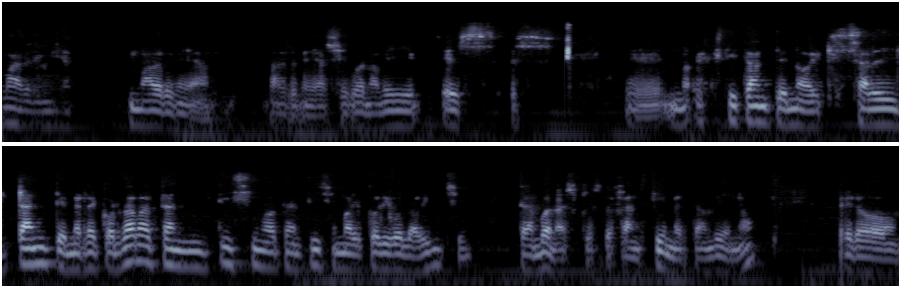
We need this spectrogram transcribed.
madre mía. Madre mía, madre mía. Sí, bueno, a mí es eh, no, excitante, no, exaltante. Me recordaba tantísimo, tantísimo el código da Vinci. Tan, bueno, es que es de Hans Zimmer también, ¿no? Pero,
